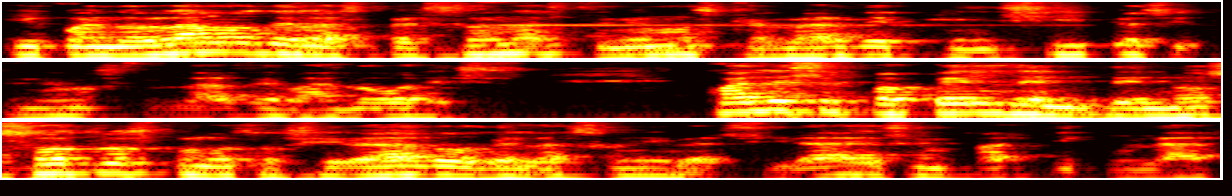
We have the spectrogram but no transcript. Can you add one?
Y cuando hablamos de las personas, tenemos que hablar de principios y tenemos que hablar de valores. ¿Cuál es el papel de, de nosotros como sociedad o de las universidades en particular?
